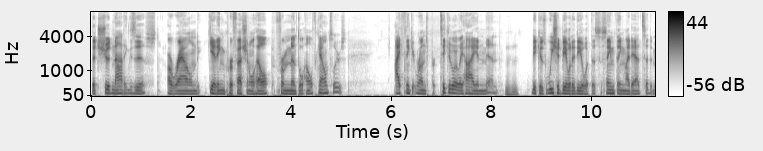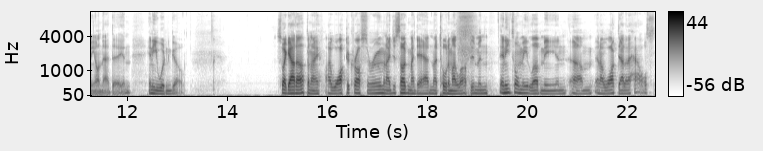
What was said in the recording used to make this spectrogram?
that should not exist around getting professional help from mental health counselors. I think it runs particularly high in men because we should be able to deal with this. The same thing my dad said to me on that day, and and he wouldn't go. So I got up and I, I walked across the room and I just hugged my dad and I told him I loved him and, and he told me he loved me and um and I walked out of the house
